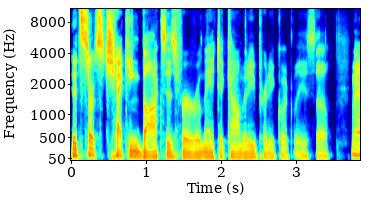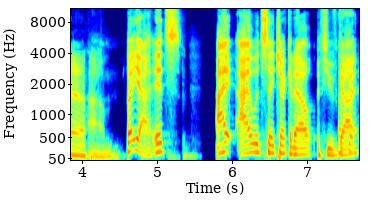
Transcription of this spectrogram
it starts checking boxes for a romantic comedy pretty quickly. So Yeah. um but yeah, it's I I would say check it out if you've got Okay.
